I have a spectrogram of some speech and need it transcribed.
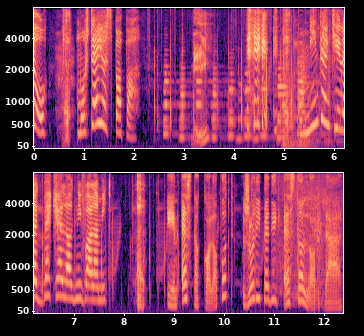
Jó, most eljössz, papa. Mi? Mindenkinek be kell adni valamit. Én ezt a kalapot, Zsoli pedig ezt a labdát.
